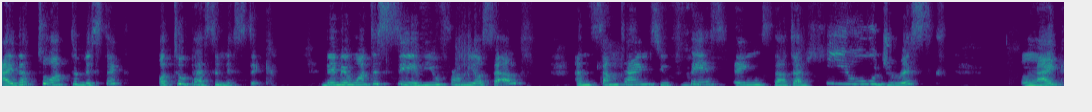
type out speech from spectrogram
either too optimistic or too pessimistic. They may want to save you from yourself, and sometimes you mm-hmm. face things that are huge risks, like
